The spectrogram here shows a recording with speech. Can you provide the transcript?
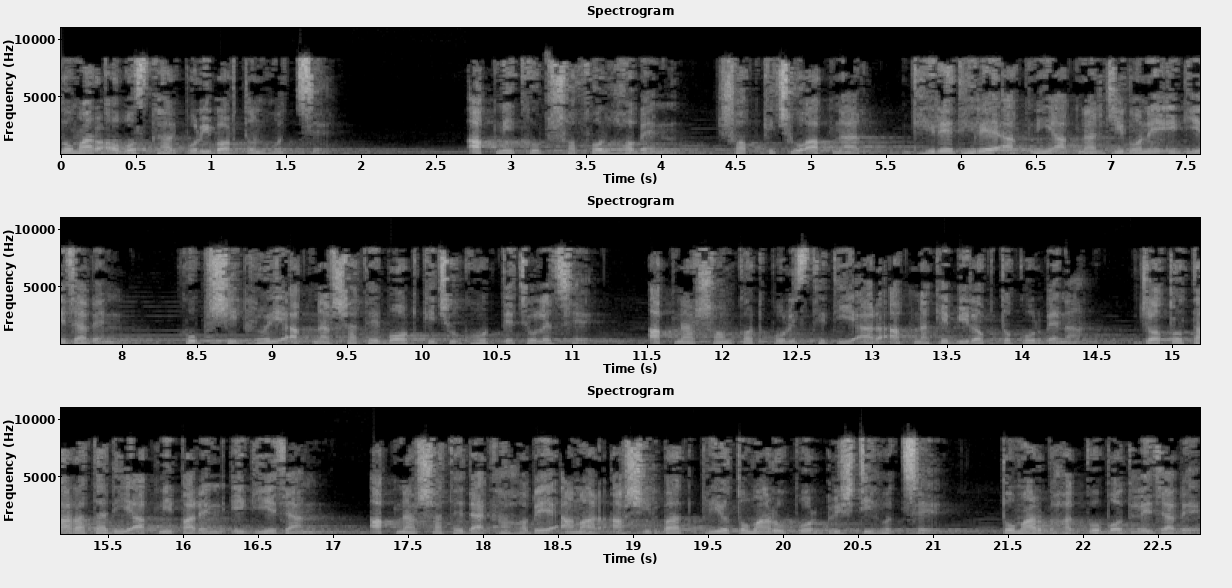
তোমার অবস্থার পরিবর্তন হচ্ছে। আপনি খুব সফল হবেন। সবকিছু আপনার। ধীরে ধীরে আপনি আপনার জীবনে এগিয়ে যাবেন। খুব শীঘ্রই আপনার সাথে বড় কিছু ঘটতে চলেছে। আপনার সংকট পরিস্থিতি আর আপনাকে বিরক্ত করবে না। যত তাড়াতাড়ি আপনি পারেন এগিয়ে যান। আপনার সাথে দেখা হবে আমার আশীর্বাদ প্রিয় তোমার উপর বৃষ্টি হচ্ছে। তোমার ভাগ্য বদলে যাবে।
